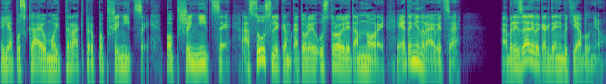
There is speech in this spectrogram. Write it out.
я пускаю мой трактор по пшенице, по пшенице, а сусликам, которые устроили там норы, это не нравится. Обрезали вы когда-нибудь яблоню?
